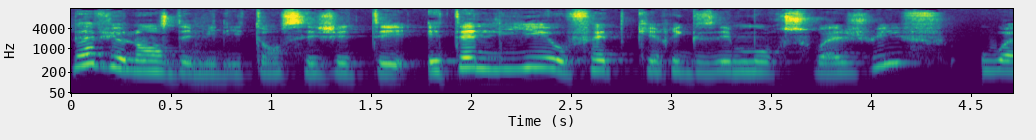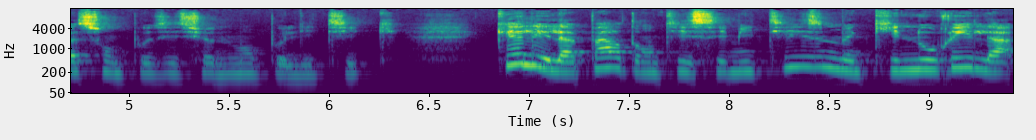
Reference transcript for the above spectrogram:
la violence des militants CGT est-elle liée au fait qu'Éric Zemmour soit juif ou à son positionnement politique? Quelle est la part d'antisémitisme qui nourrit la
